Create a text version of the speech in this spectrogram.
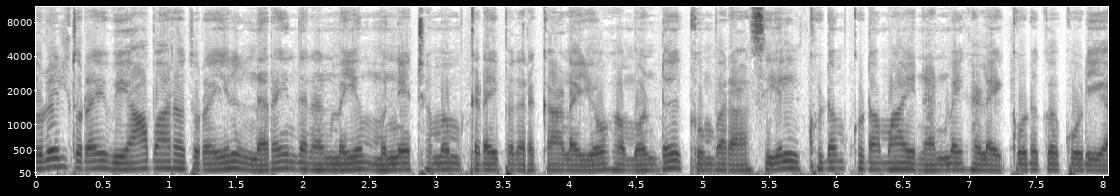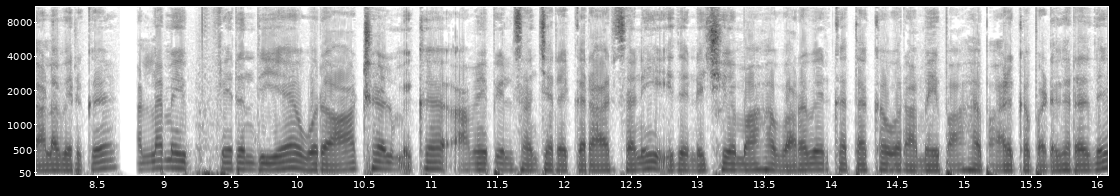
தொழில்துறை வியாபார துறையில் நிறைந்த நன்மையும் முன்னேற்றமும் கிடைப்பதற்கான யோகம் உண்டு. கும்பராசியில் குடம் குடமாய் நன்மைகளை கொடுக்கக்கூடிய அளவிற்கு வல்லமை பெருந்திய ஒரு ஆற்றல் மிக்க அமைப்பில் சஞ்சரிக்கிறார் சனி. இது நிச்சயமாக வரவேற்கத்தக்க ஒரு அமைப்பாக பார்க்கப்படுகிறது.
